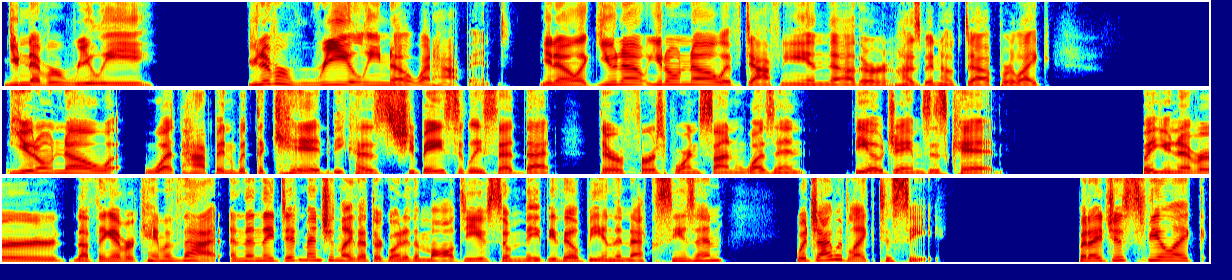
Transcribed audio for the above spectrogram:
you never really you never really know what happened. You know, like you know, you don't know if Daphne and the other husband hooked up or like you don't know what happened with the kid because she basically said that their firstborn son wasn't Theo James's kid. But you never nothing ever came of that. And then they did mention like that they're going to the Maldives, so maybe they'll be in the next season, which I would like to see. But I just feel like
